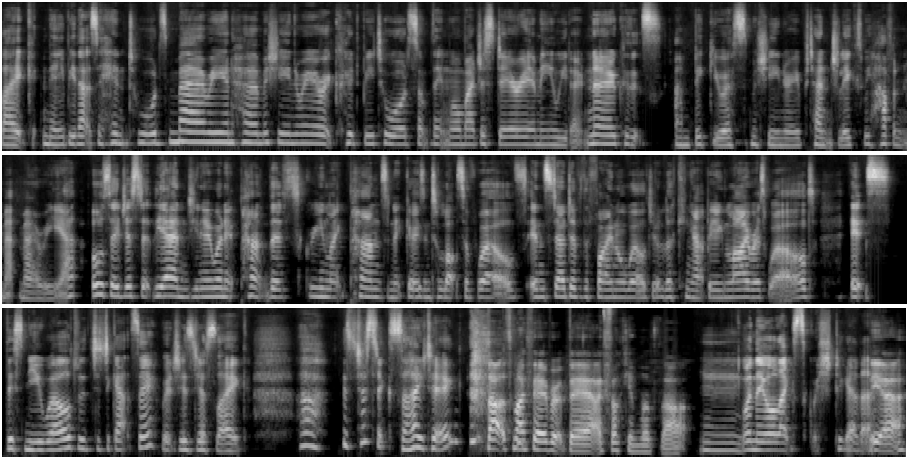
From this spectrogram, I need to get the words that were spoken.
like maybe that's a hint towards mary and her machinery or it could be towards something more magisterium we don't know because it's ambiguous machinery potentially because we haven't met mary yet. Also just at the end you know when it pan the screen like pans and it goes into lots of worlds instead of the final world you're looking at being lyra's world it's this new world with Cittàgazze, which is just like oh, it's just exciting. That's my favorite bit. I fucking love that. Mm, when they all like squish together. Yeah,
